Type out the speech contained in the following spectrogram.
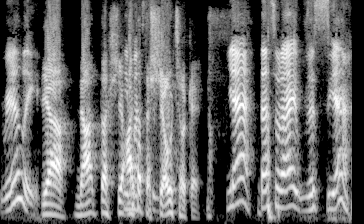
Really? Yeah, not the show. He I thought the show took it. Yeah, that's what I this yeah.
